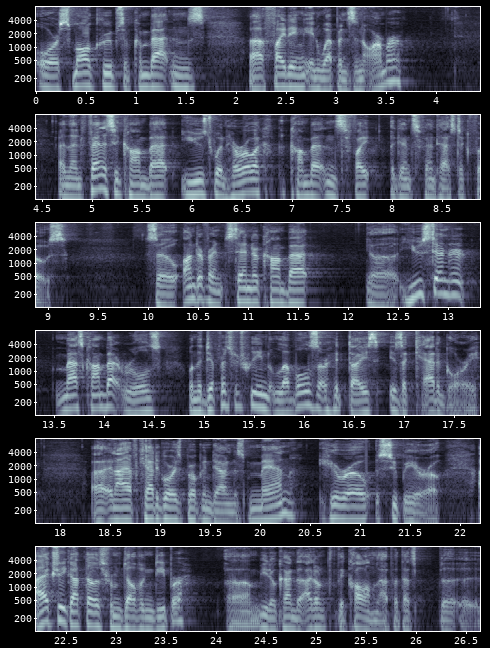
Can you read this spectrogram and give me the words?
or small groups of combatants uh, fighting in weapons and armor. And then fantasy combat, used when heroic combatants fight against fantastic foes. So, under standard combat, uh, use standard mass combat rules when the difference between levels or hit dice is a category. Uh, and I have categories broken down as man, hero, superhero. I actually got those from Delving Deeper. Um, you know, kind of, I don't think they call them that, but that's, uh,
